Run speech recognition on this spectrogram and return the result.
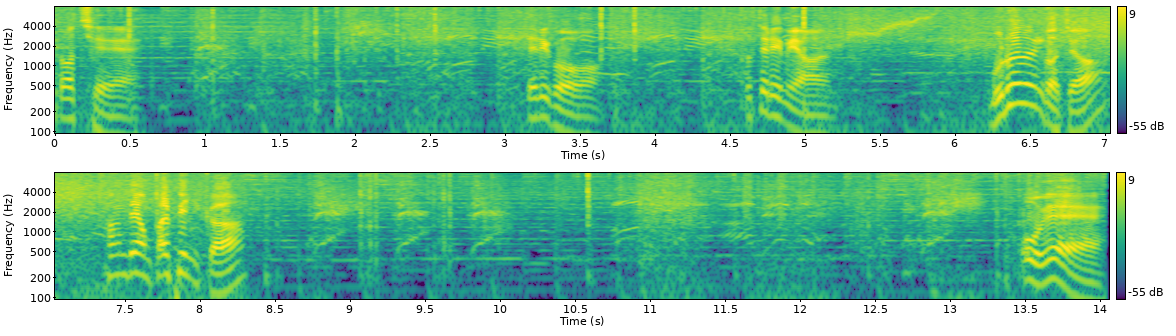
그렇지. 때리고 또 때리면 모르는 거죠. 상대형 빨피니까. 오 예.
